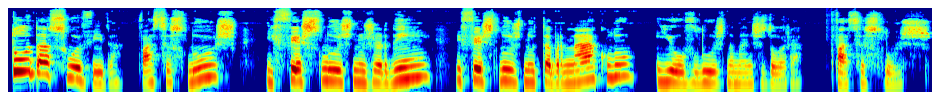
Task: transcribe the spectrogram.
toda a sua vida. Faça-se luz e fez-se luz no jardim e fez-se luz no tabernáculo e houve luz na manjedoura. Faça-se luz.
